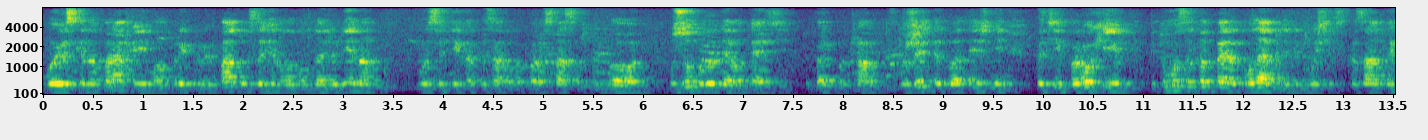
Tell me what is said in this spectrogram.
обов'язки на парафії, мав прикрий випадок, загинула молода людина, мусить їхати зараз на Парастас аж до у Зубру, де отець тепер почав служити два тижні на цій парохії. І тому зато перед молебнем він мусив сказати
